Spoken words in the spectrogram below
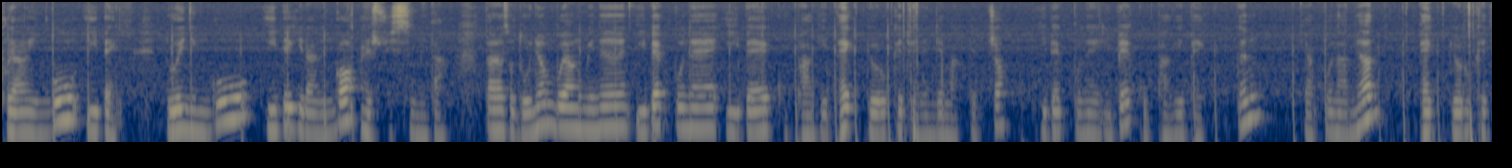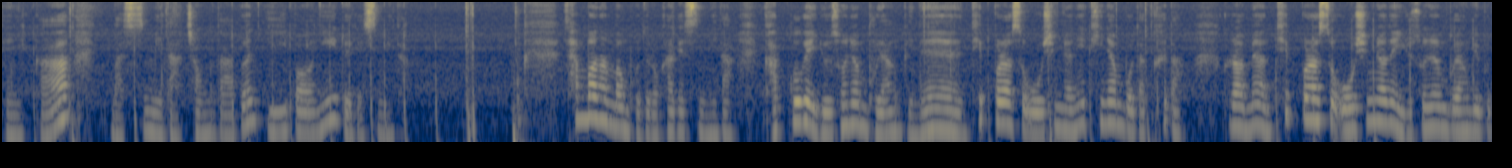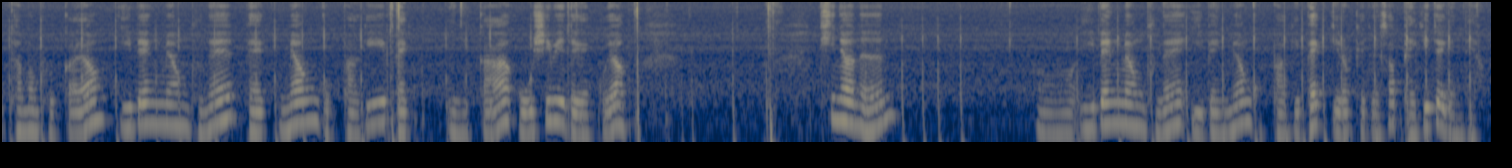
부양 인구 200, 노인 인구 200이라는 거 알 수 있습니다. 따라서 노년 부양비는 200분의 200 곱하기 100 이렇게 되는 게 맞겠죠? 200분의 200 곱하기 100은 약분하면 100 이렇게 되니까 맞습니다. 정답은 2번이 되겠습니다. 3번 한번 보도록 하겠습니다. 각국의 유소년 부양비는 T 플러스 50년이 T년보다 크다. 그러면 T 플러스 50년의 유소년 부양비부터 한번 볼까요? 200명 분의 100명 곱하기 100이니까 50이 되겠고요. T년은 어, 200명 분의 200명 곱하기 100 이렇게 돼서 100이 되겠네요.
